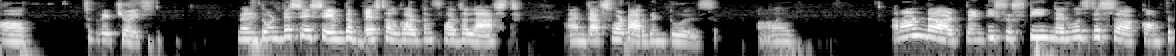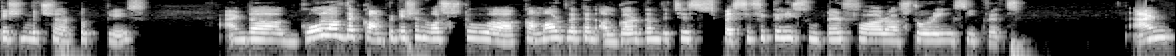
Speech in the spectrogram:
Uh, it's a great choice. Well, don't they say save the best algorithm for the last? And that's what Argon 2 is. Uh, around uh, 2015, there was this uh, competition which uh, took place. And the goal of that competition was to uh, come out with an algorithm which is specifically suited for uh, storing secrets and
